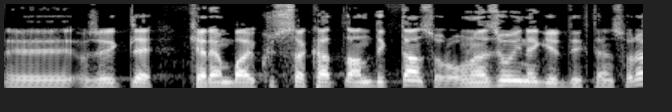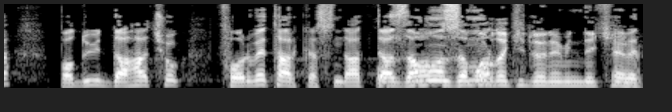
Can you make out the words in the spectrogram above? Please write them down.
e, özellikle Kerem Baykuş sakatlandıktan sonra, Onazi oyuna girdikten sonra Badu'yu daha çok forvet arkasında hatta zaman zaman Oradaki dönemindeki Evet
